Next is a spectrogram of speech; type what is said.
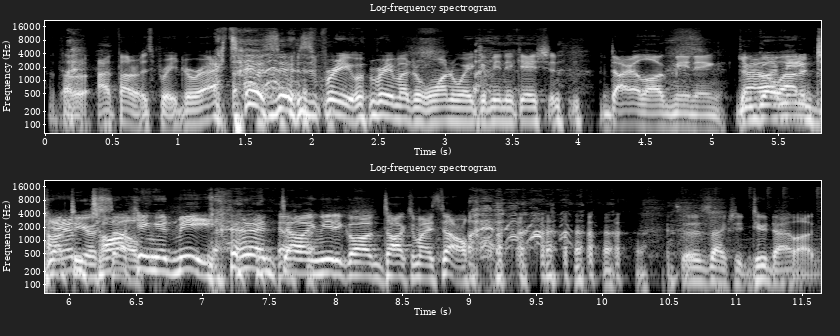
I thought it, I thought it was pretty direct. it, was, it was pretty pretty much a one way communication. Dialogue meaning you I go out and talk to yourself. talking at me and telling me to go out and talk to myself. so there's actually two dialogues.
